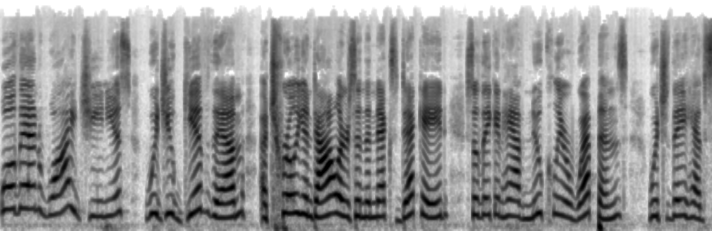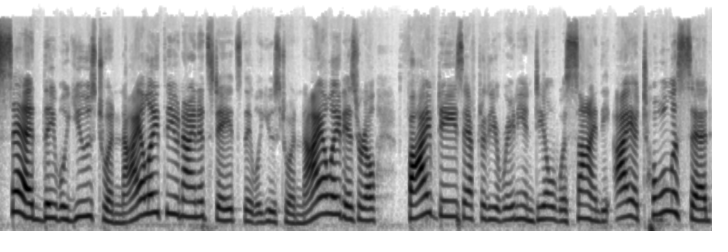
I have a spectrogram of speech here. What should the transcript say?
Well, then why, genius, would you give them a trillion dollars in the next decade so they can have nuclear weapons, which they have said they will use to annihilate the United States, they will use to annihilate Israel, Five days after the Iranian deal was signed, the Ayatollah said,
